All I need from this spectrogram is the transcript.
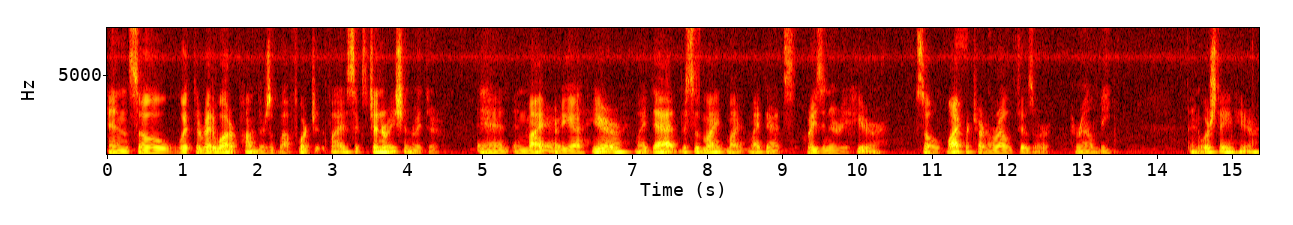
And so with the Redwater Pond, there's about four, five, six generation right there. And in my area here, my dad, this is my, my, my dad's grazing area here. So my paternal relatives are around me. And we're staying here.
